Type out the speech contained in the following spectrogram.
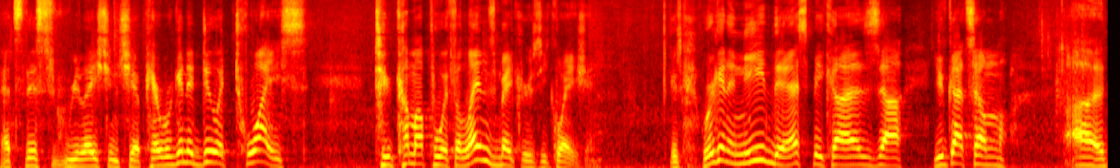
that's this relationship here. We're going to do it twice to come up with the lens maker's equation. Because we're going to need this because uh, you've got some uh,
